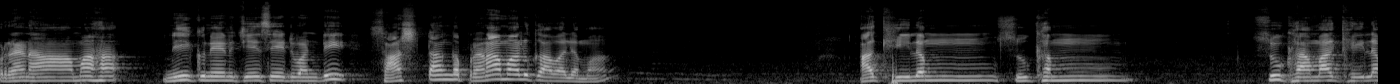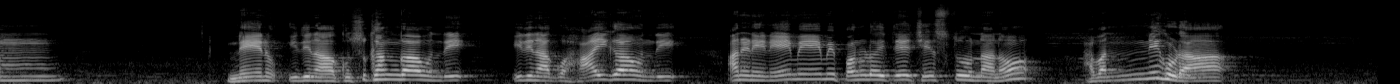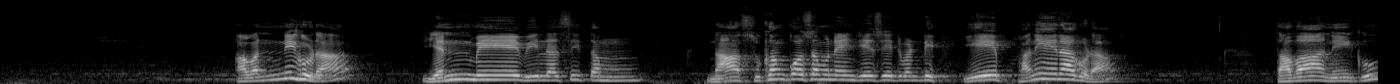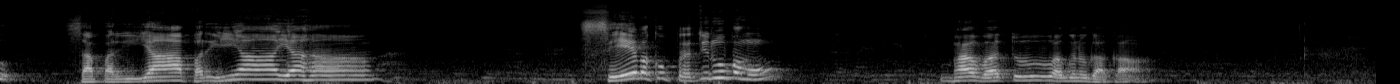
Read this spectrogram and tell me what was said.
ప్రణామ. నీకు నేను చేసేటువంటి సాష్టాంగ ప్రణామాలు కావాలమ్మా అఖిలం సుఖం సుఖమఖిలం. నేను ఇది నాకు సుఖంగా ఉంది ఇది నాకు హాయిగా ఉంది అని నేనేమేమి పనులైతే చేస్తూ ఉన్నానో అవన్నీ కూడా అవన్నీ కూడా ఎన్మే విలసితం. నా సుఖం కోసము నేను చేసేటువంటి ఏ పని అయినా కూడా తవా నీకు సపర్యాపర్యాయ. సేవకు ప్రతిరూపము భవతు అగునుగాక.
